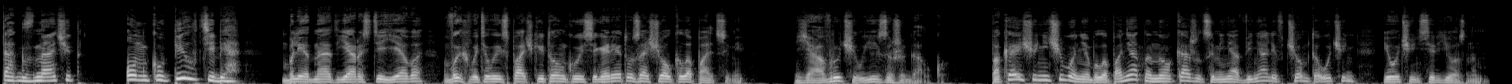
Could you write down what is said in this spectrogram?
«Так значит, он купил тебя?» Бледная от ярости Ева выхватила из пачки тонкую сигарету, защелкала пальцами. Я вручил ей зажигалку. Пока еще ничего не было понятно, но, кажется, меня обвиняли в чем-то очень и очень серьезном.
